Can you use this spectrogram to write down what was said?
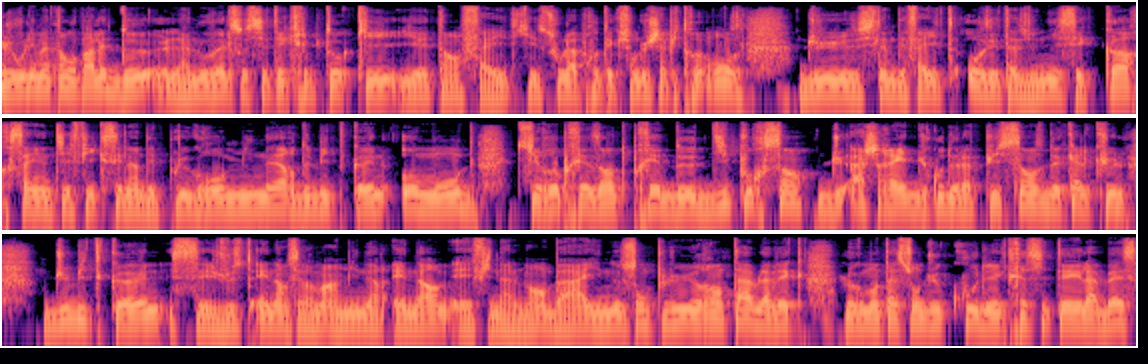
Je voulais maintenant vous parler de la nouvelle société crypto qui est en faillite, qui est sous la protection du chapitre 11 du système des faillites aux États-Unis. C'est Core Scientific, c'est l'un des plus gros mineurs de Bitcoin au monde, qui représente près de 10% du hash rate, du coup de la puissance de calcul du Bitcoin. C'est juste énorme, c'est vraiment un mineur énorme et finalement, bah, ils ne sont plus rentables avec l'augmentation du coût de l'électricité, la baisse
